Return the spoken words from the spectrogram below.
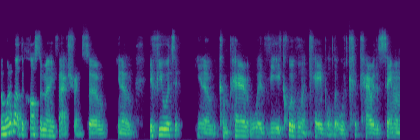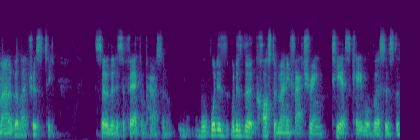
And what about the cost of manufacturing? So, you know, if you were to, you know, compare it with the equivalent cable that would c- carry the same amount of electricity, so that it's a fair comparison. What is what is the cost of manufacturing TS cable versus the,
